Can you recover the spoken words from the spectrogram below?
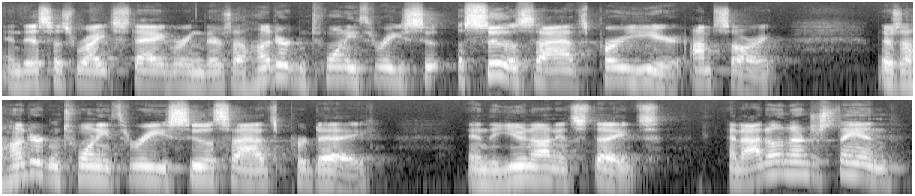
and this is right staggering. There's 123 su- suicides per year. I'm sorry. There's 123 suicides per day in the United States. And I don't understand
